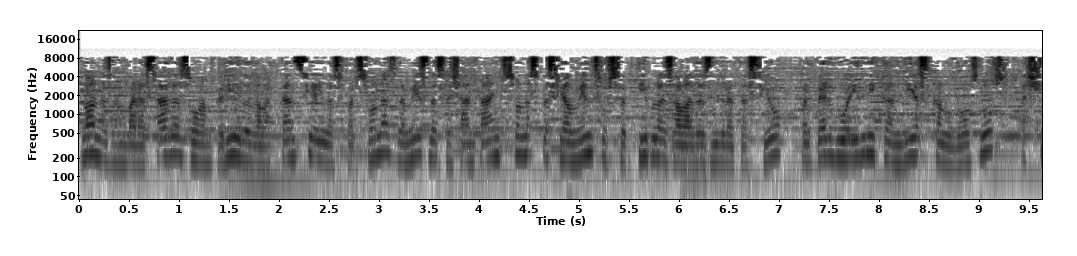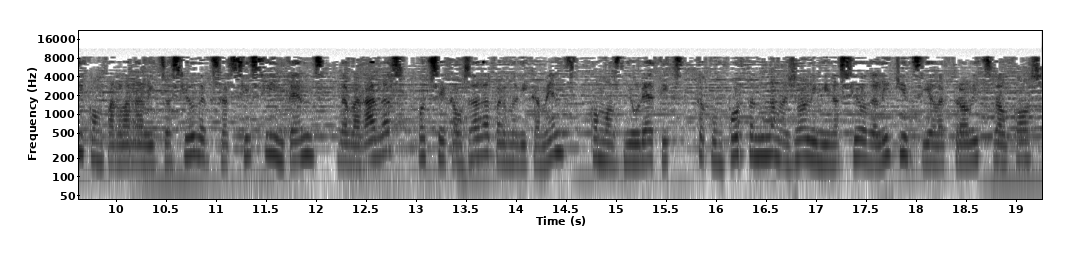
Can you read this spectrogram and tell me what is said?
dones embarassades o en període de lactància i les persones de més de 60 anys són especialment susceptibles a la deshidratació, per pèrdua hídrica en dies calorosos, així com per la realització d'exercici intens, de vegades, pot ser causada per medicaments, com els diurètics diurètics, que comporten una major eliminació de líquids i electròlits del cos.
